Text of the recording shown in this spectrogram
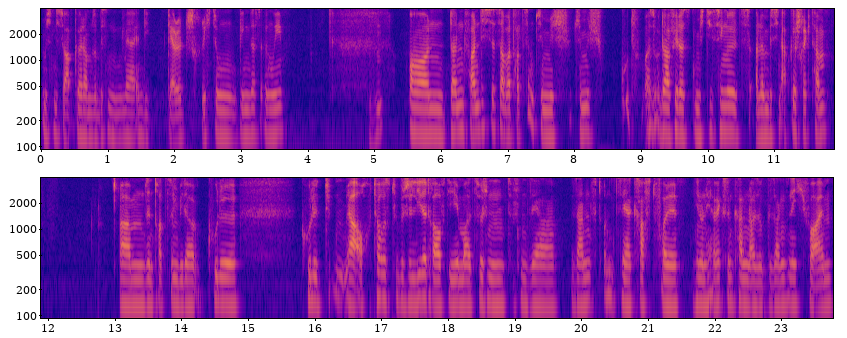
mich nicht so abgehört haben, so ein bisschen mehr in die Garage-Richtung ging das irgendwie. Mhm. Und dann fand ich das aber trotzdem ziemlich, ziemlich gut. Also dafür, dass mich die Singles alle ein bisschen abgeschreckt haben, ähm, sind trotzdem wieder coole, coole, ja auch Torres-typische Lieder drauf, die immer zwischen, zwischen sehr sanft und sehr kraftvoll hin und her wechseln kann, also gesanglich vor allem.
